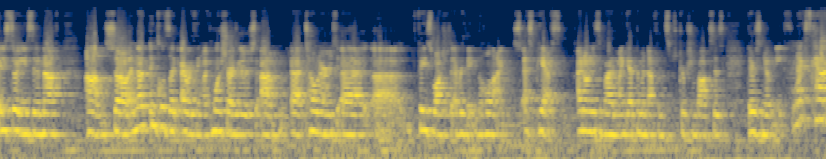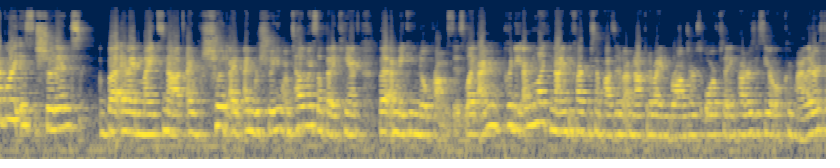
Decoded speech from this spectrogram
I just don't use it enough. Um, so, and that includes like everything, like moisturizers, um, uh, toners, uh, uh, face washes, everything, the whole nine, SPFs. I don't need to buy them. I get them enough in subscription boxes. There's no need for Next category is shouldn't. but and I might not. I should. I, am restraining. I'm telling myself that I can't, but I'm making no promises. Like I'm pretty. I'm like 95% positive. I'm not gonna buy any bronzers or setting powders this year or cream highlighters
